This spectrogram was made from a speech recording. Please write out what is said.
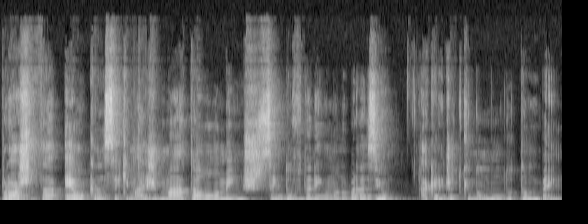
Próstata é o câncer que mais mata homens, sem dúvida nenhuma, no Brasil, acredito que no mundo também.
